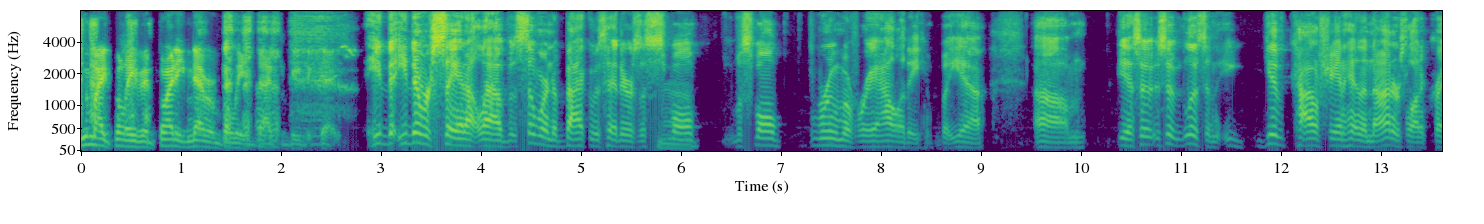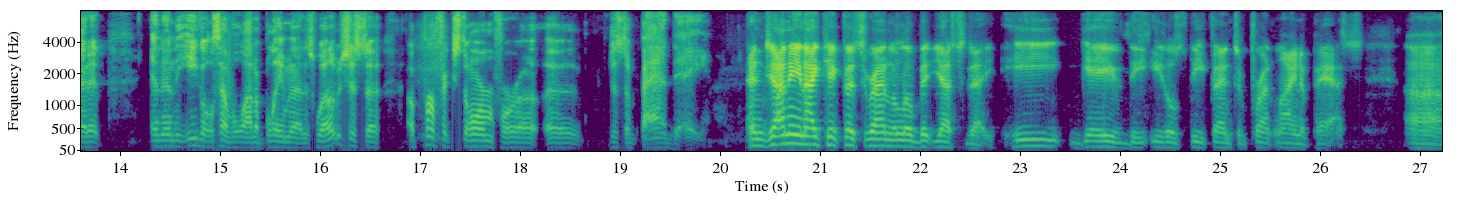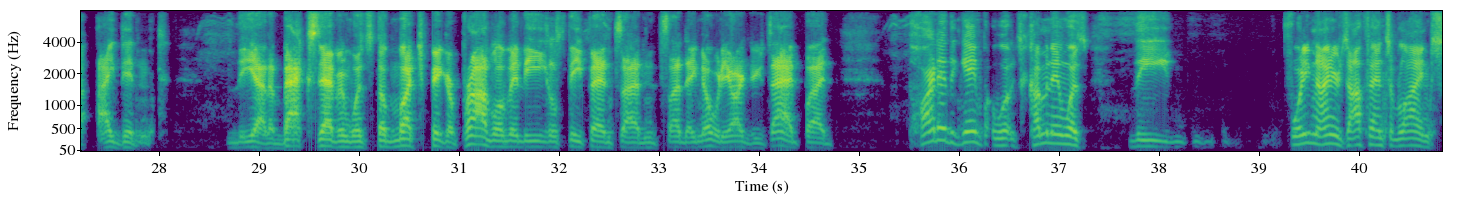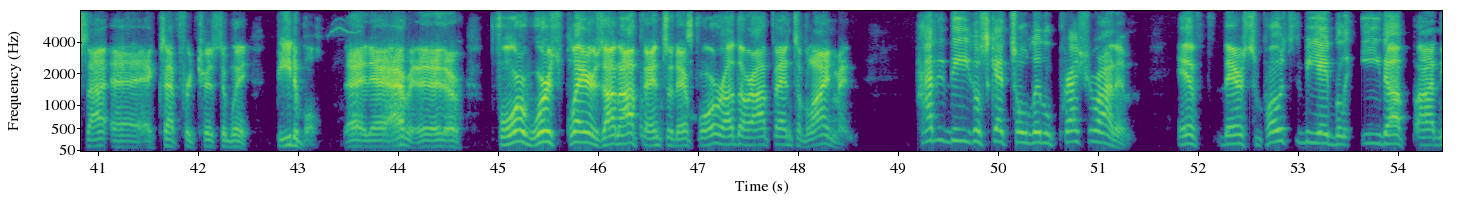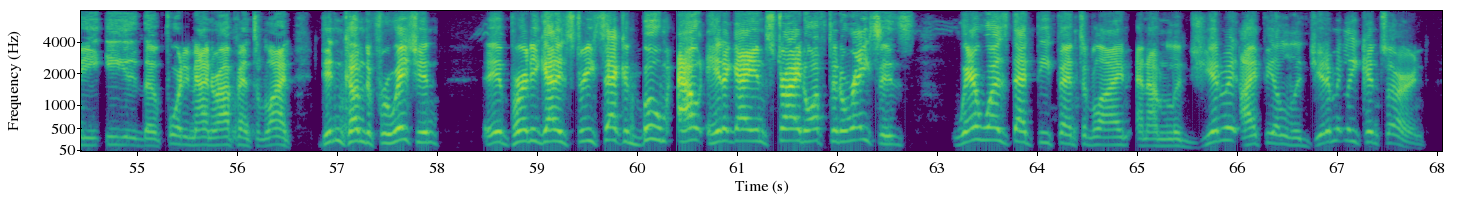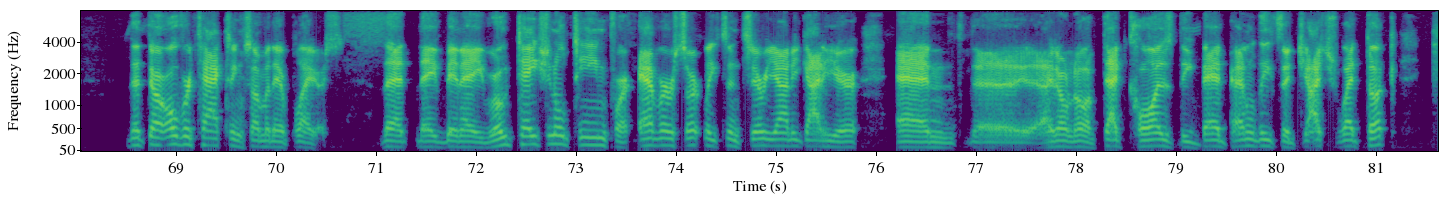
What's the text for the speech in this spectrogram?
you might believe it, but he never believed that to be the case. he he never say it out loud, but somewhere in the back of his head there's a small a small room of reality. But yeah, um, yeah. So so listen, give Kyle Shanahan the Niners a lot of credit, and then the Eagles have a lot of blame in that as well. It was just a, a perfect storm for a, a just a bad day. And Johnny and I kicked this around a little bit yesterday. He gave the Eagles defensive front line a pass. Uh, I didn't. The, yeah, the back seven was the much bigger problem in the Eagles defense on Sunday. Nobody argues that, but part of the game was coming in was the 49ers offensive line, uh, except for Trent Williams, beatable. They're, they're, they're four worst players on offense, and there are four other offensive linemen. How did the Eagles get so little pressure on him? If they're supposed to be able to eat up on the the 49er offensive line, didn't come to fruition. Eh, Purdy got his three second boom out, hit a guy in stride off to the races. Where was that defensive line? And I'm legitimate. I feel legitimately concerned that they're overtaxing some of their players. That they've been a rotational team forever, certainly since Sirianni got here. And uh, I don't know if that caused the bad penalties that Josh Sweat took.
